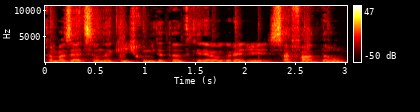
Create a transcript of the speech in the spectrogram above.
Thomas Edison, né? Que a gente comenta tanto que ele é o grande safadão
